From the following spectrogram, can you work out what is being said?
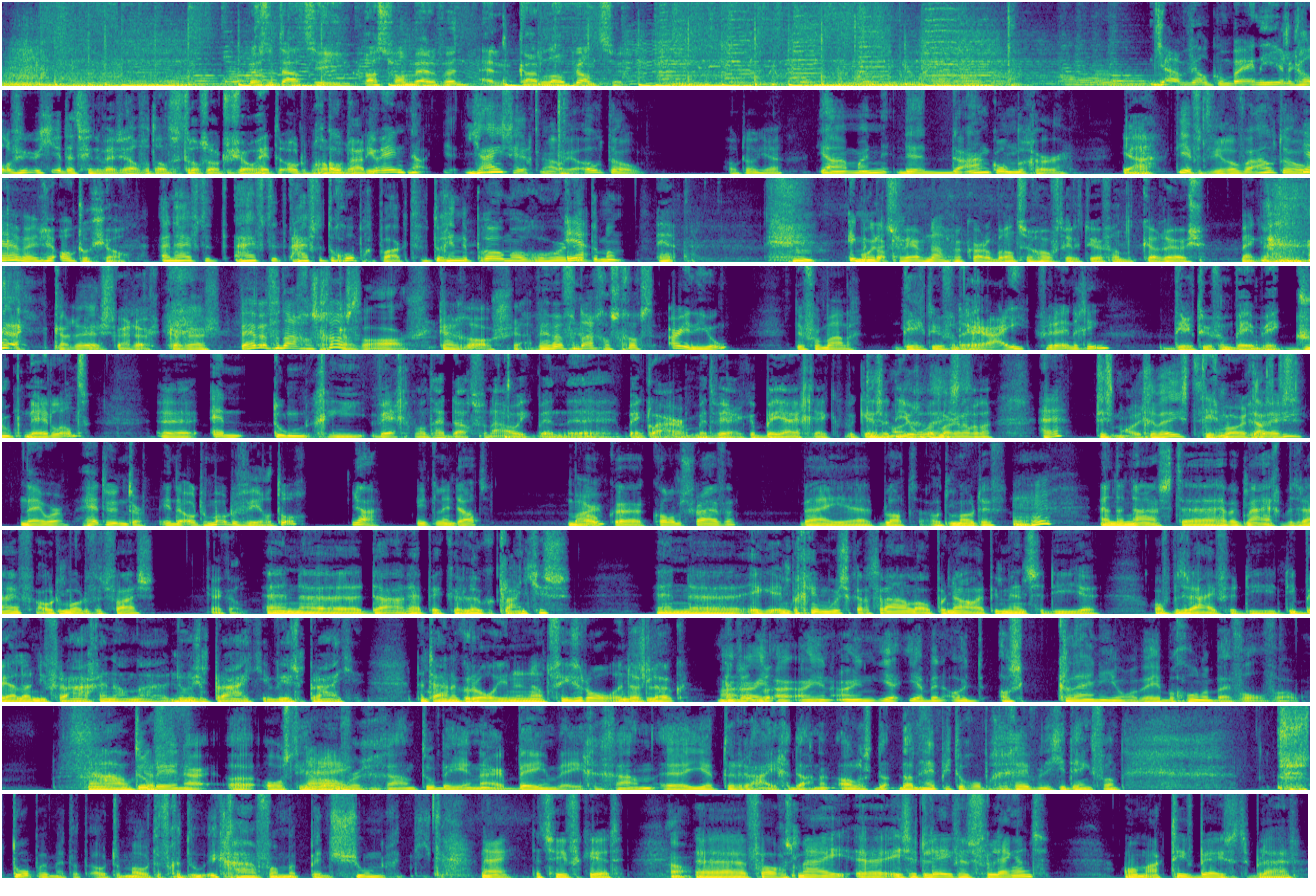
Presentatie Bas van Werven en Carlo Brandsen. Ja, welkom bij een heerlijk half uurtje. Dat vinden wij zelf althans, de Tros Autoshow, het autoprogramma op Radio 1. Nou, jij zegt nou weer auto. Auto, ja. Ja, maar de, de aankondiger, Ja, die heeft het weer over auto. ja we zijn een autoshow. En hij heeft, het, hij, heeft het, hij heeft het toch opgepakt? We hebben toch in de promo gehoord Ja. dat de man... Ja. Ik ben Bas van Werven, naast me Carlo Brandsen, hoofdredacteur van. Carreus. Careus. Carreus. We hebben vandaag als gast... Carreus. Careus, ja. We hebben vandaag als gast Arjen de Jong, de voormalig directeur van de RAI-vereniging. Directeur van BMW Group Nederland. Eh, en toen ging hij weg, want hij dacht van nou, ik ben, eh, ben klaar met werken. Ben jij gek? We kennen die jongen langer. Hè? Het is mooi geweest. Het is mooi Dacht geweest. Nee hoor, headhunter in de automotive toch? Ja, niet alleen dat. Maar? Ook uh, columnschrijver bij uh, het blad Automotive. Mhm. En daarnaast uh, heb ik mijn eigen bedrijf, Automotive Advice. Kijk aan. En uh, daar heb ik leuke klantjes. En ik, in het begin moest ik er achteraan lopen. Nou heb je mensen die, of bedrijven die, die bellen, die vragen. En dan Mhm. doen ze een praatje, en weer eens een praatje. En uiteindelijk rol je in een adviesrol. En dat is leuk. Maar Ar- Ar- Arjen, Arjen jij, jij bent ooit als kleine jongen ben je begonnen bij Volvo. Nou, Toen ben je naar uh, Austin Nee. Rover gegaan. Toen ben je naar BMW gegaan. Uh, je hebt de RAI gedaan en alles. Dan, dan heb je toch op een gegeven moment dat je denkt van... stoppen met dat automotive gedoe. Ik ga van mijn pensioen genieten. Nee, dat zie je verkeerd. Oh. Uh, volgens mij uh, is het levensverlengend om actief bezig te blijven.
